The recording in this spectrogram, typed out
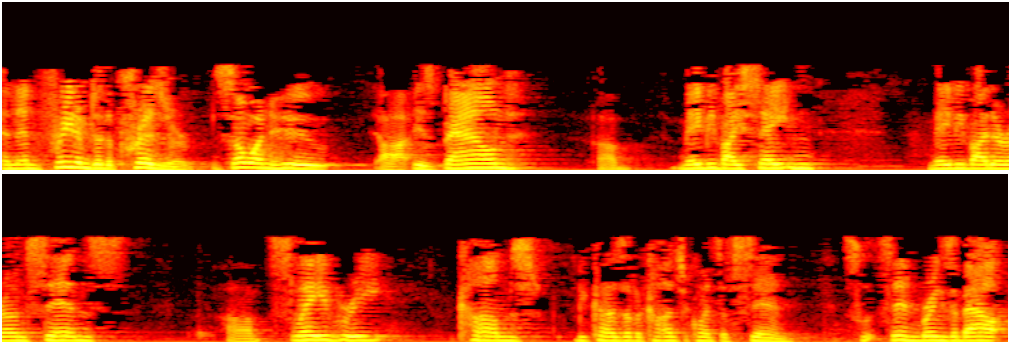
and then freedom to the prisoner. Someone who uh, is bound, uh, maybe by Satan, maybe by their own sins, um, slavery comes because of a consequence of sin. Sin brings about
